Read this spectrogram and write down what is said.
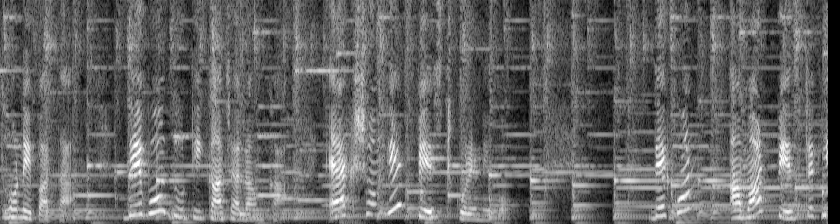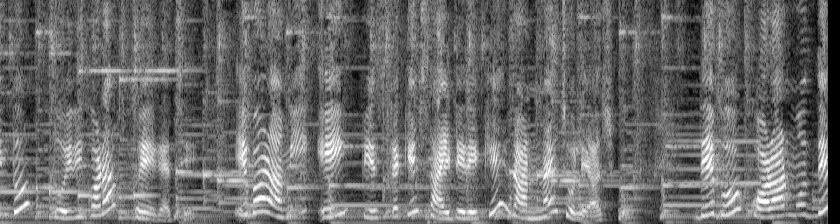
ধনে পাতা। দেব দুটি কাঁচা লঙ্কা, একসঙ্গে পেস্ট করে নেব। দেখুন, আমার পেস্টটা কিন্তু তৈরি করা হয়ে গেছে। এবার আমি এই পেস্টটাকে সাইডে রেখে রান্নায় চলে আসব। দেব কড়ার মধ্যে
